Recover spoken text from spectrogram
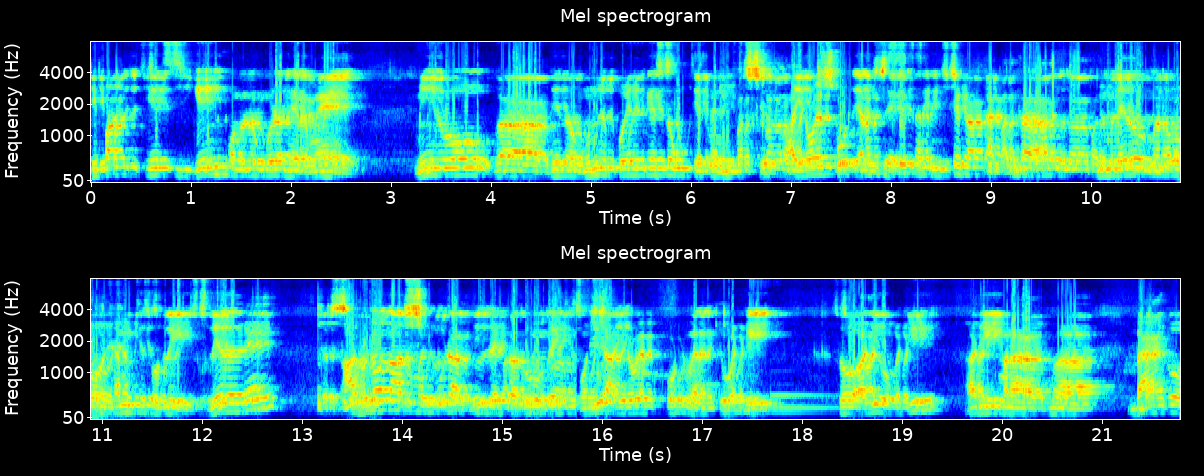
డిపాజిట్ చేసి గెయిన్ పొందడం కూడా నేరమే. మీరు నేను ముందు పోయిన కేసులో చెప్పాను ఫస్ట్ ఆ ఇరవై కోట్లు వెనక్కి ఇస్తే సరే మిస్టేక్ మిమ్మల్ని ఏదో మనము క్షమించేసి వదిలేయచ్చు. లేదంటే ఆ మంది కూడా అక్యూజ్ అవుతారు. ఆ ఇరవై ఒక్క కోట్లు వెనక్కి ఇవ్వండి. సో అది ఒకటి. అది మన బ్యాంక్లో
